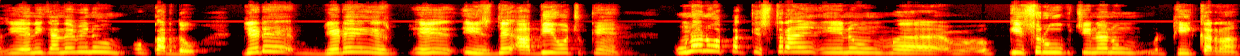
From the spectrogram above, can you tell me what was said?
ਅਸੀਂ ਇਹ ਨਹੀਂ ਕਹਿੰਦੇ ਵੀ ਇਹਨੂੰ ਉਹ ਕਰ ਦਿਓ ਜਿਹੜੇ ਜਿਹੜੇ ਇਸ- ਦੇ ਆਦੀ ਹੋ ਚੁੱਕੇ ਹੈ, ਉਹਨਾਂ ਨੂੰ ਆਪਾਂ ਕਿਸ ਤਰ੍ਹਾਂ ਇਹਨੂੰ ਕਿਸ ਰੂਪ ਚ ਇਹਨਾਂ ਨੂੰ ਠੀਕ ਕਰਨਾ।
